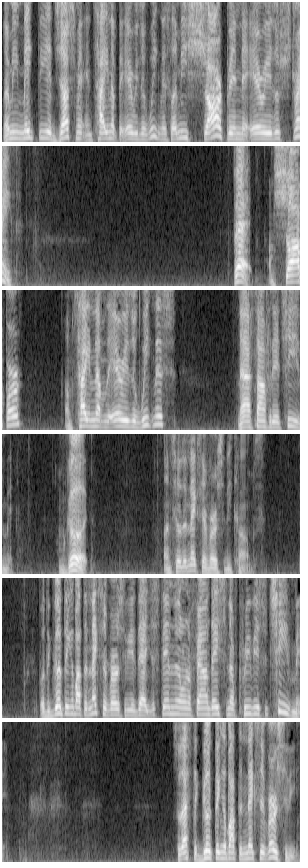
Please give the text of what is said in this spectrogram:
Let me make the adjustment and tighten up the areas of weakness. Let me sharpen the areas of strength. Bet. I'm sharper. I'm tightening up the areas of weakness. Now it's time for the achievement. I'm good until the next adversity comes. But the good thing about the next adversity is that you're standing on a foundation of previous achievement. So that's the good thing about the next adversity.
